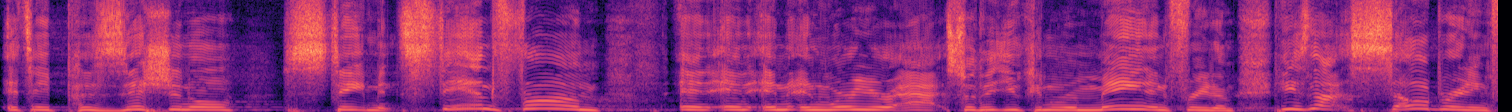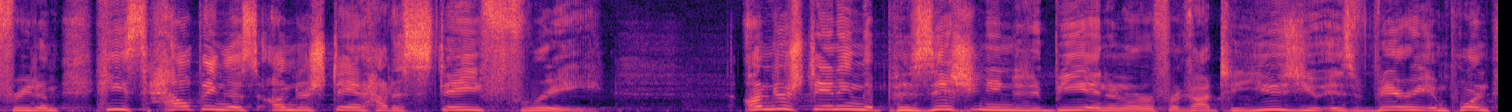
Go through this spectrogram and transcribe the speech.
It's a positional statement. Stand firm in, in, in, in, where you're at so that you can remain in freedom. He's not celebrating freedom, he's helping us understand how to stay free. Understanding the position you need to be in in order for God to use you is very important.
